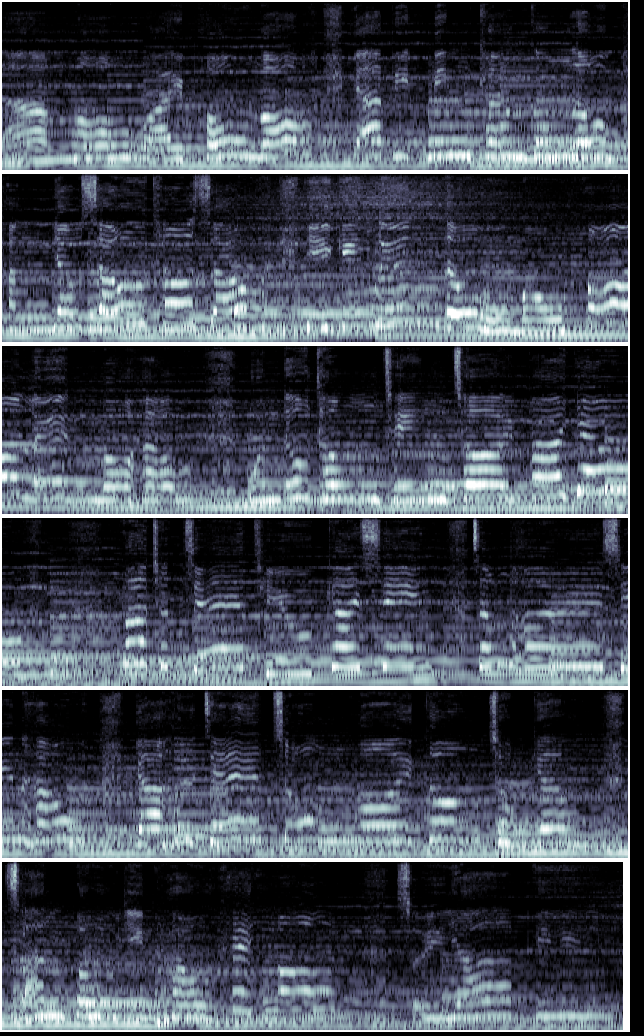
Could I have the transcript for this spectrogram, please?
那么怀抱我，也别勉强共老朋友手拖手，已经。情才罢休，跨出这条界线，怎去善后？也许这种爱刚足够，散步然后吃喝，谁也别。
